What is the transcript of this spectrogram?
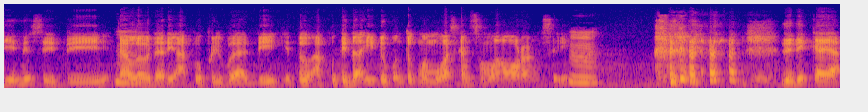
gini sih di kalau dari aku pribadi itu aku tidak hidup untuk memuaskan semua orang sih. Hmm. Jadi kayak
